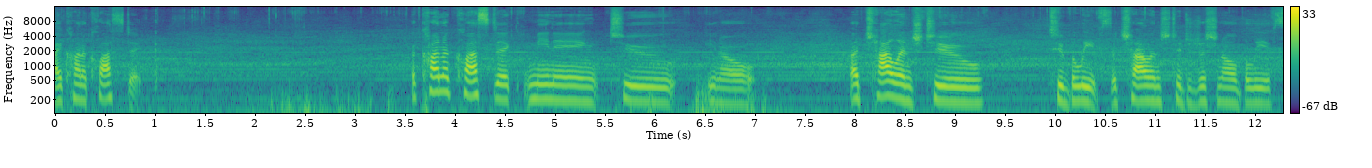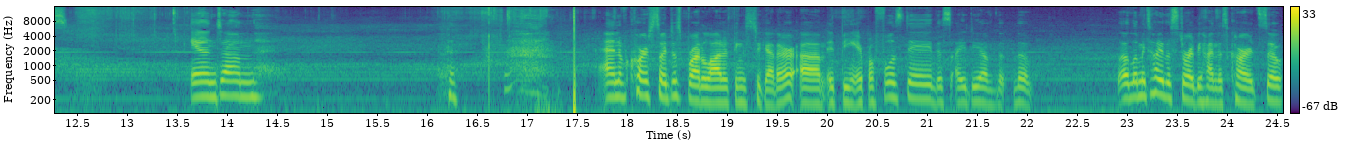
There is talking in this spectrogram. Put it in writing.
iconoclastic. Iconoclastic meaning to, you know, a challenge to to beliefs, a challenge to traditional beliefs, and um, and of course, so it just brought a lot of things together. Um, it being April Fool's Day, this idea of the, the uh, let me tell you the story behind this card. So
